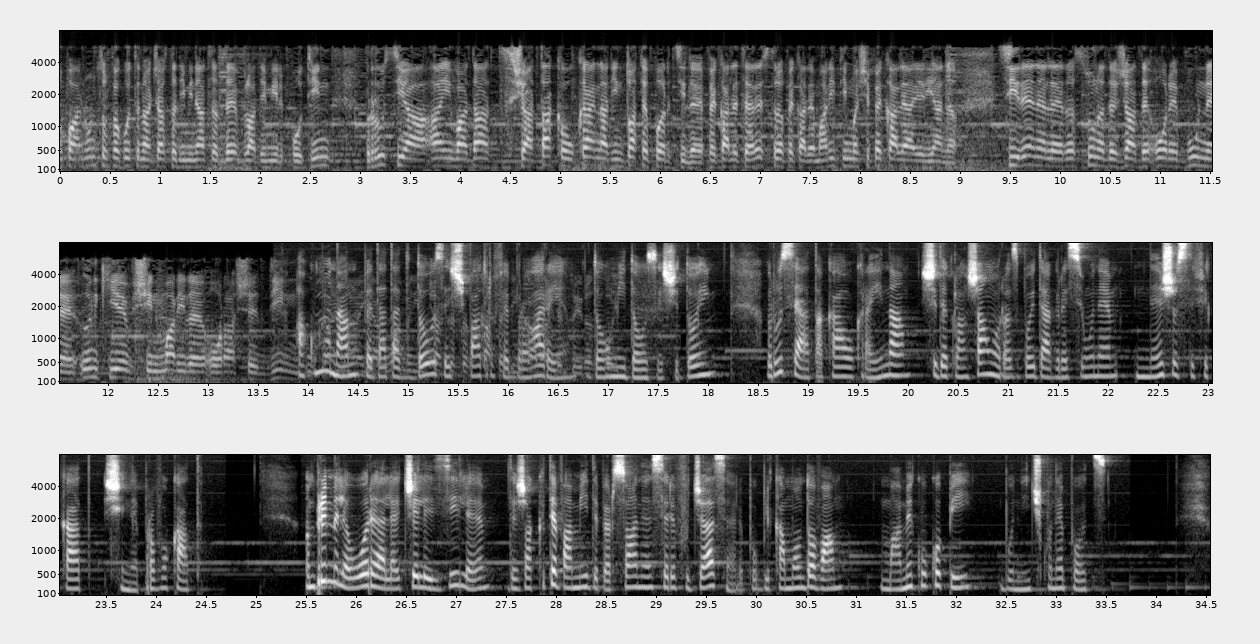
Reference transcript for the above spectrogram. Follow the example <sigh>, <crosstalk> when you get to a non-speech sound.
după anunțul făcut în această dimineață de Vladimir Putin, Rusia a invadat și atacă Ucraina din toate părțile, pe cale terestră, pe cale maritimă și pe cale aeriană. Sirenele răsună deja de ore bune în Kiev și în marile orașe din Acum un an, pe data de 24 februarie 2022, Rusia ataca Ucraina și declanșa un război de agresiune nejustificat și neprovocat. În primele ore ale acelei zile, deja câteva mii de persoane se refugiase în Republica Moldova, mame cu copii, bunici cu nepoți.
